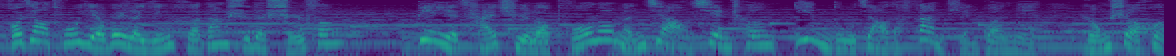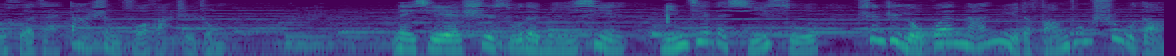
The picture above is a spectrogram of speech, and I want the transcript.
佛教徒也为了迎合当时的时风，便也采取了婆罗门教现称印度教的梵天观念，融摄混合在大乘佛法之中。那些世俗的迷信、民间的习俗，甚至有关男女的房中术等，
